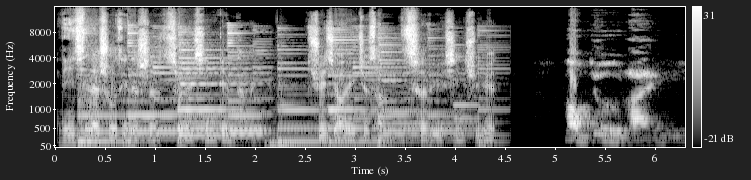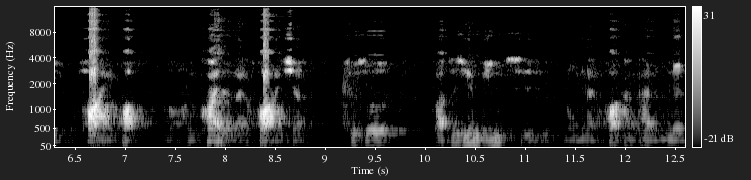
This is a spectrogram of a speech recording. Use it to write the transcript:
您现在收听的是策略新电台，学交易就上策略新学院。那我们就来画一画哦，很快的来画一下，就是说把这些名词，我们来画看看能不能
